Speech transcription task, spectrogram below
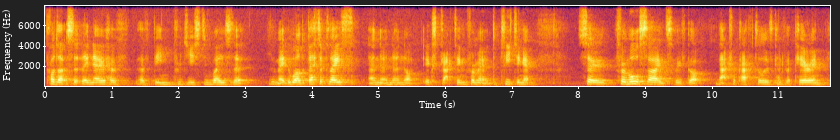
products that they know have, have been produced in ways that, that make the world a better place and, and are not extracting from it, depleting it. So from all sides, we've got natural capital is kind of appearing,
